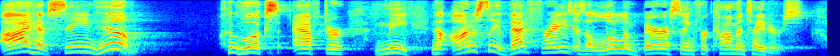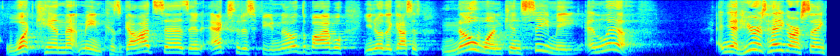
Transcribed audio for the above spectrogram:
I have seen him who looks after me. Now, honestly, that phrase is a little embarrassing for commentators. What can that mean? Because God says in Exodus, if you know the Bible, you know that God says, No one can see me and live. And yet here is Hagar saying,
